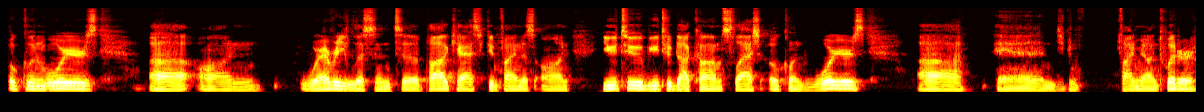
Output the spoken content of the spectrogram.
Oakland Warriors uh, on wherever you listen to podcasts. You can find us on YouTube, youtube.com slash Oakland Warriors. Uh, and you can find me on Twitter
